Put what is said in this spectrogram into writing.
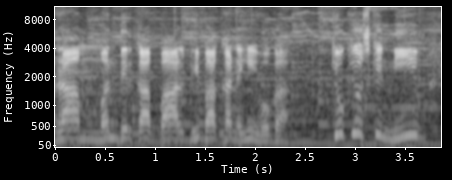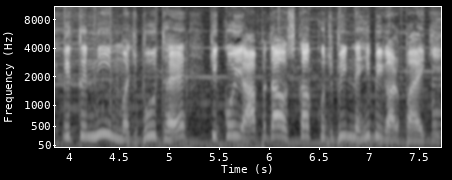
राम मंदिर का बाल भी बाका नहीं होगा। क्योंकि उसकी नींव इतनी मज़बूत है कि कोई आपदा उसका कुछ भी नहीं बिगाड़ पाएगी।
